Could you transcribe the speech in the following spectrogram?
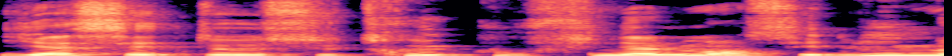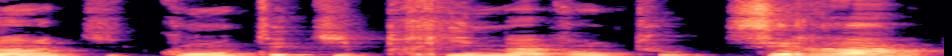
Il y a cette, euh, ce truc où finalement, c'est l'humain qui compte et qui prime avant tout. C'est rare.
